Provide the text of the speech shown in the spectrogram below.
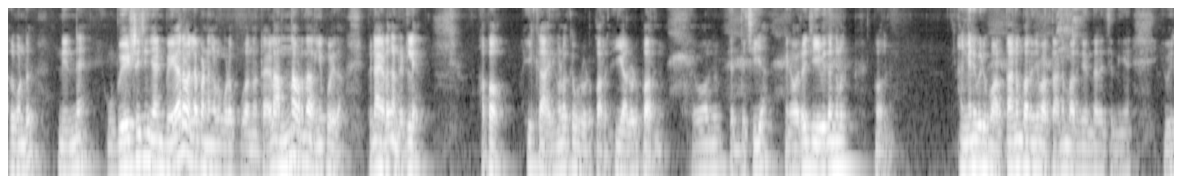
അതുകൊണ്ട് നിന്നെ ഉപേക്ഷിച്ച് ഞാൻ വേറെ വല്ല പെണ്ണുങ്ങളും കൂടെ പോകാമെന്ന് പറഞ്ഞിട്ട് അയാൾ അന്ന് അവിടെ നിന്ന് ഇറങ്ങിപ്പോയതാണ് പിന്നെ അയാളെ കണ്ടിട്ടില്ല. അപ്പോൾ ഈ കാര്യങ്ങളൊക്കെ ഇവളോട് പറഞ്ഞു ഇയാളോട് പറഞ്ഞു. പറഞ്ഞു എന്ത് ചെയ്യുക ഇങ്ങനെ ഓരോ ജീവിതങ്ങൾ പറഞ്ഞു. അങ്ങനെ ഒരു വർത്തമാനം പറഞ്ഞ് വർത്തമാനം പറഞ്ഞ് എന്താണെന്ന് വെച്ചിട്ടുണ്ടെങ്കിൽ ഇവർ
